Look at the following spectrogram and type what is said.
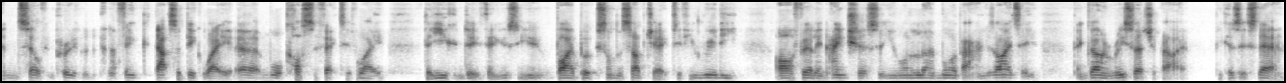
and self improvement. And I think that's a big way, a more cost effective way that you can do things. You buy books on the subject if you really are feeling anxious and you want to learn more about anxiety, then go and research about it because it's there.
